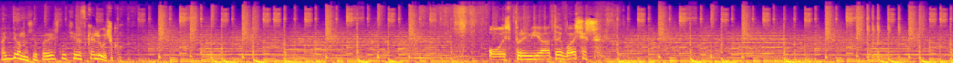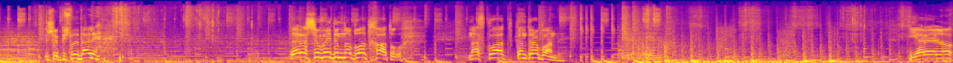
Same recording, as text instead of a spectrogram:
Гадьониші, перейшли через калючку. Ось прим'яте, бачиш? І що, пішли далі? Зараз ще вийдемо на Бладхату. На склад контрабанди. Я реально.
